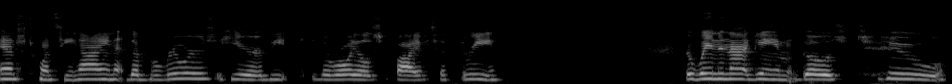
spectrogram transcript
and 29. The Brewers here beat the Royals 5 to 3. The win in that game goes to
